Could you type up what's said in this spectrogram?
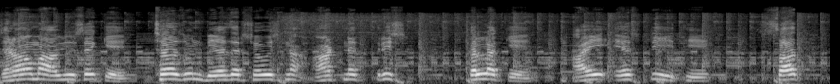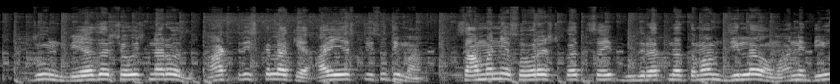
જણાવવામાં આવ્યું છે કે છ જૂન બે હજાર ચોવીસના આઠને ત્રીસ કલાકે આઈએસટીથી સાત જૂન બે હજાર ચોવીસના રોજ આઠ ત્રીસ કલાકે આઈએસટી સુધીમાં સામાન્ય સૌરાષ્ટ્ર કચ્છ સહિત ગુજરાતના તમામ જિલ્લાઓમાં અને દીવ,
